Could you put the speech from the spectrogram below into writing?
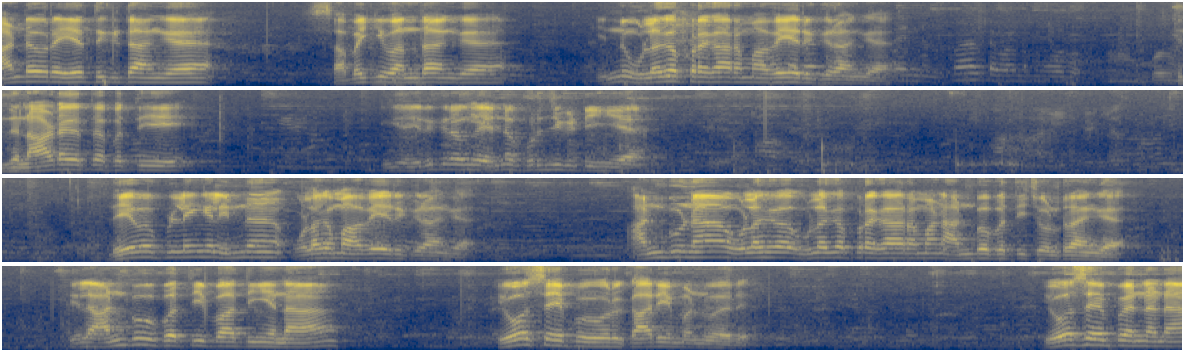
ஆண்டவரை ஏற்றுக்கிட்டாங்க சபைக்கு வந்தாங்க. இன்னும் உலக பிரகாரமாகவே இருக்கிறாங்க. இந்த நாடகத்தை பற்றி இங்கே இருக்கிறவங்க என்ன புரிஞ்சுக்கிட்டீங்க? தேவ பிள்ளைங்கள் இன்னும் உலகமாகவே இருக்கிறாங்க. அன்புனா உலக உலக பிரகாரமான அன்பை பற்றி சொல்கிறாங்க இதில் அன்பு பற்றி பார்த்தீங்கன்னா யோசேப்பு ஒரு காரியம் பண்ணுவார். யோசேப்பு என்னன்னா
